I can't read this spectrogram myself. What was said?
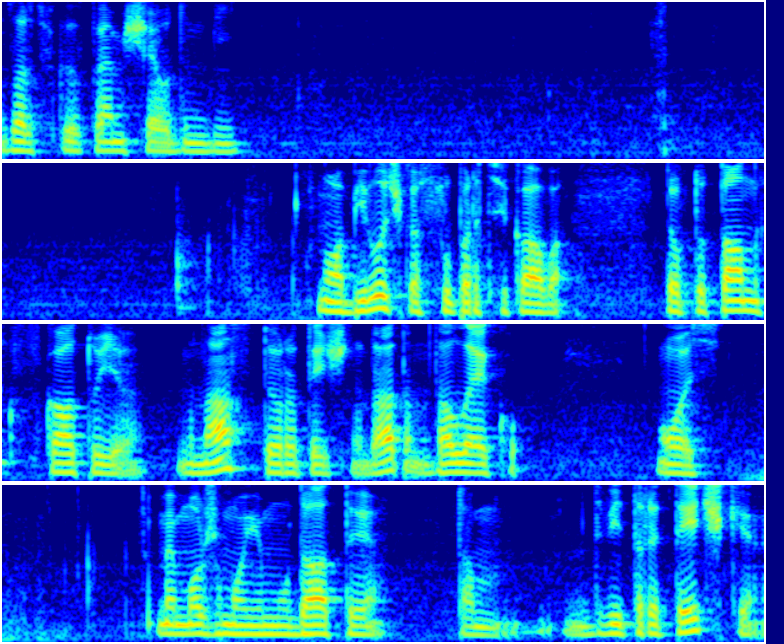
Зараз викликаємо ще один бій. Ну, а білочка супер цікава. Тобто танк вкатує в нас теоретично, да, там далеко. Ось. Ми можемо йому дати там 2-3 тички,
